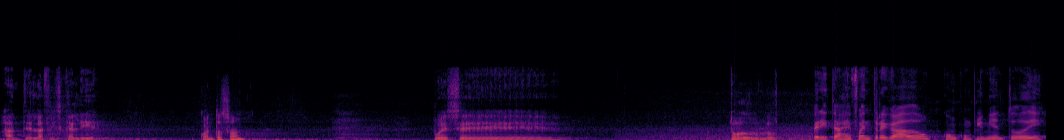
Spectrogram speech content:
Ante la Fiscalía. ¿Cuántos son? Pues eh, todos los... El peritaje fue entregado con cumplimiento de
